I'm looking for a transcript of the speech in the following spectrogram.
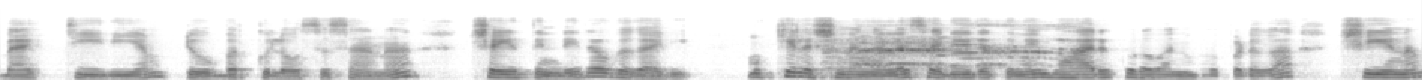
ബാക്ടീരിയം ട്യൂബർക്കുലോസിസ് ആണ് ക്ഷയത്തിന്റെ രോഗകാരി. മുഖ്യ ലക്ഷണങ്ങൾ ശരീരത്തിന് ഭാരക്കുറവ് അനുഭവപ്പെടുക ക്ഷീണം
